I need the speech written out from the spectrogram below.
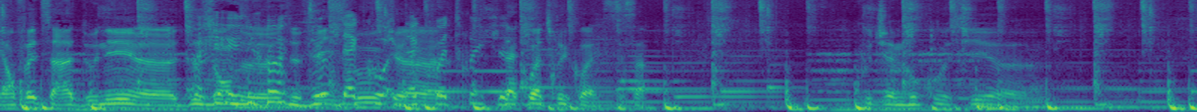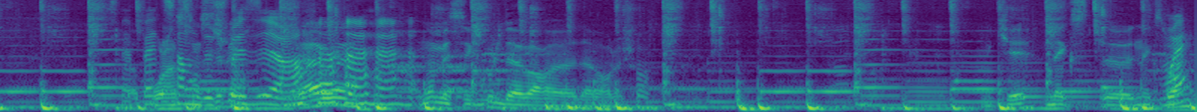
Et en fait, ça a donné euh, deux ans de, de Facebook. d'aqua- euh, d'aquatruc. D'aquatruc, ouais, c'est ça. Écoute, j'aime beaucoup aussi. euh, Ça va bah, pas être simple de choisir. hein. Ouais, ouais. non, mais c'est cool d'avoir euh, le choix. Ok, next, euh, next Ouais. one.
